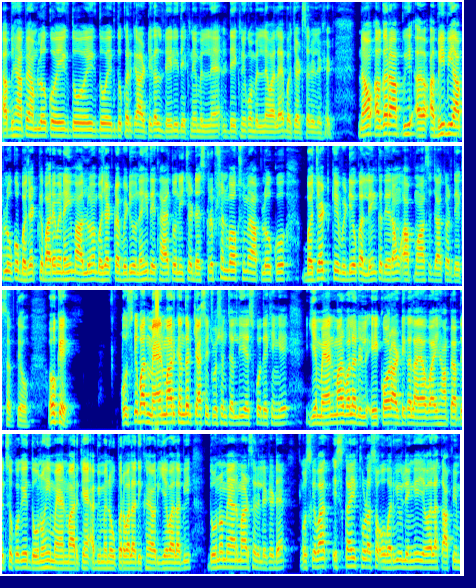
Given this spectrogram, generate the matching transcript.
अब यहाँ पे हम लोग को एक दो एक दो एक दो करके आर्टिकल डेली देखने मिलने, देखने को मिलने वाला है बजट से रिलेटेड नाउ अगर आप भी अभी भी आप लोग को बजट के बारे में नहीं मालूम है बजट का वीडियो नहीं देखा है तो नीचे डिस्क्रिप्शन बॉक्स में आप लोग को बजट के वीडियो का लिंक दे रहा हूँ, आप वहाँ से जाकर देख सकते हो। ओके उसके बाद म्यांमार के अंदर क्या सिचुएशन चल रही है, इसको देखेंगे। ये म्यांमार वाला एक और आर्टिकल आया हुआ है, यहाँ पे आप देख सकोगे, दोनों ही म्यांमार के हैं। अभी मैंने ऊपर वाला दिखाया और ये वाला भी, दोनों म्यांमार से रिलेटेड है। उसके बाद इसका एक थोड़ा सा ओवरव्यू लेंगे, ये वाला काफ़ी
